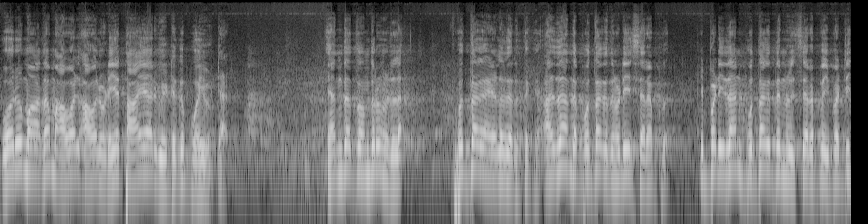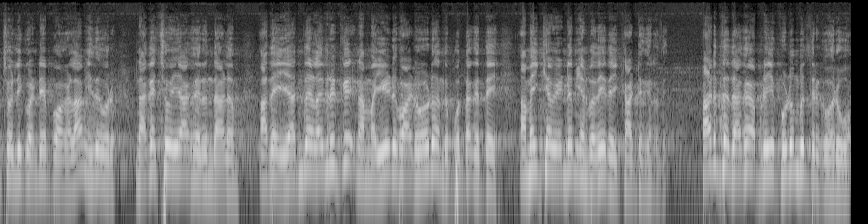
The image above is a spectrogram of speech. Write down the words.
ஒரு மாதம் அவள் அவளுடைய தாயார் வீட்டுக்கு போய்விட்டார். எந்த தொந்தரவும் இல்லை. புத்தகம் எழுதுறதுக்கு. அதுதான் அந்த புத்தகத்தினுடைய சிறப்பு. இப்படி தான் புத்தகத்தினுடைய சிறப்பை பற்றி சொல்லிக்கொண்டே போகலாம். இது ஒரு நகைச்சுவையாக இருந்தாலும் அதை எந்த அளவிற்கு நம்ம ஈடுபாடோடு அந்த புத்தகத்தை அமைக்க வேண்டும் என்பதை இதை காட்டுகிறது. அடுத்ததாக அப்படியே குடும்பத்திற்கு வருவோம்.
